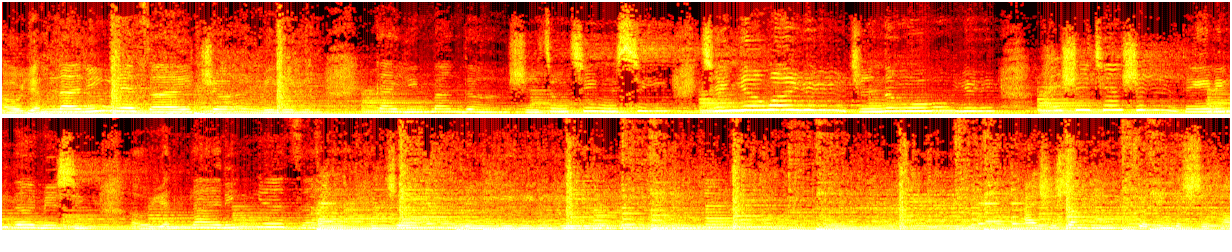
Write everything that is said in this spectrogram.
哦，原来你也在这里。该隐瞒的事总清晰，千言万语只能无语。爱是天时地利的迷信。哦，原来你也爱是上帝所定的时候，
